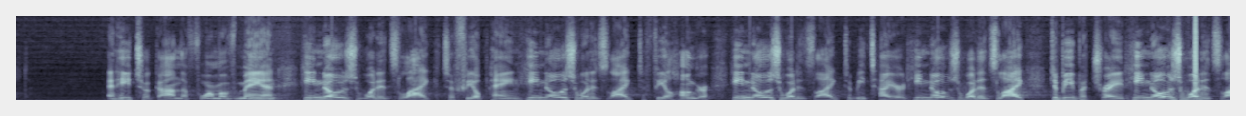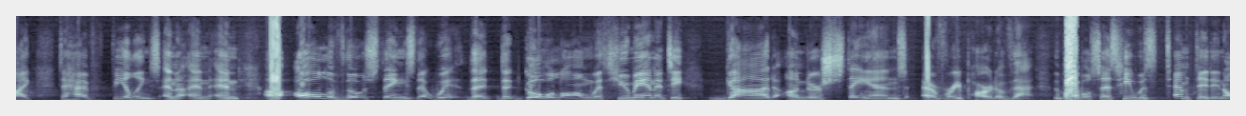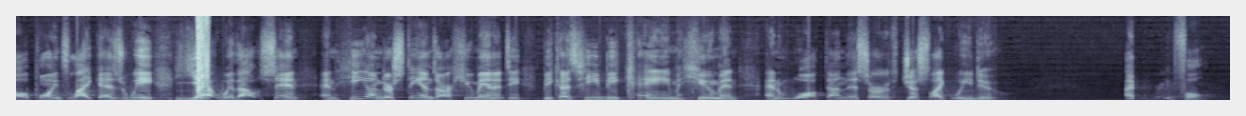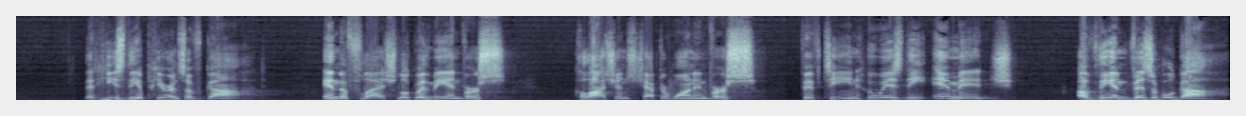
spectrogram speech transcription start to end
And he took on the form of man. He knows what it's like to feel pain. He knows what it's like to feel hunger. He knows what it's like to be tired. He knows what it's like to be betrayed. He knows what it's like to have feelings and, and, and uh, all of those things that, we, that, that go along with humanity. God understands every part of that. The Bible says he was tempted in all points, like as we, yet without sin. And he understands our humanity because he became became human and walked on this earth just like we do. I'm grateful that he's the appearance of God in the flesh. Look with me in verse Colossians chapter 1 and verse 15, who is the image of the invisible God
